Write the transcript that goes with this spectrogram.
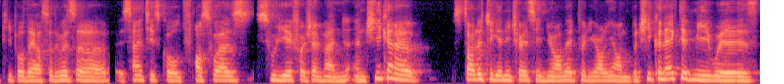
people there. So there was a, a scientist called Françoise Soulié-Fogelman, and she kind of started to get interested in neural net pretty early on. But she connected me with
